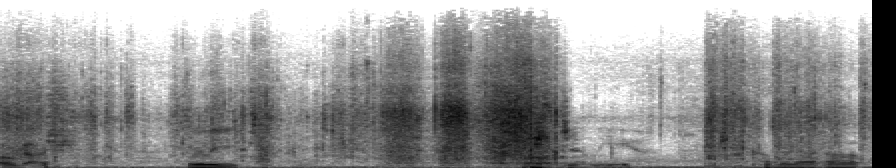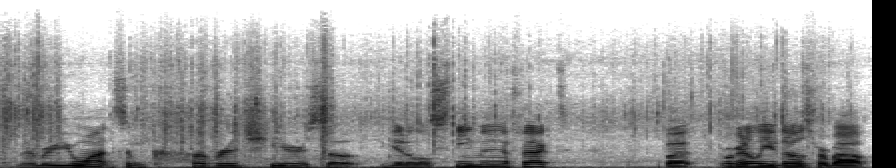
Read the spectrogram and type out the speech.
oh gosh, really gently cover that up. Remember, you want some coverage here so you get a little steaming effect. But we're gonna leave those for about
